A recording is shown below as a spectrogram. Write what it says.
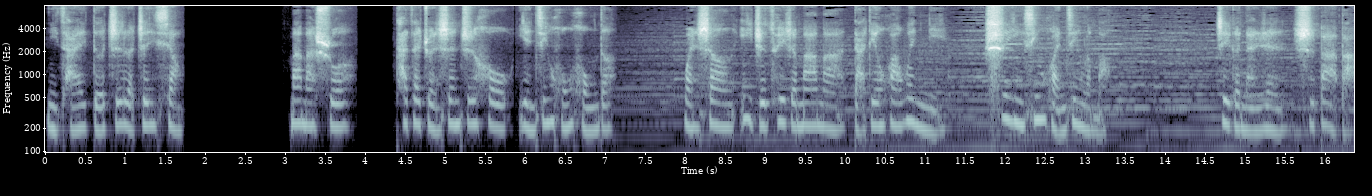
你才得知了真相。妈妈说，她在转身之后眼睛红红的，晚上一直催着妈妈打电话问你，适应新环境了吗？这个男人是爸爸。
